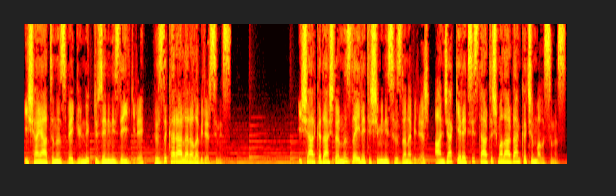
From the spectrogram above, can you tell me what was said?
İş hayatınız ve günlük düzeninizle ilgili hızlı kararlar alabilirsiniz. İş arkadaşlarınızla iletişiminiz hızlanabilir, ancak gereksiz tartışmalardan kaçınmalısınız.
